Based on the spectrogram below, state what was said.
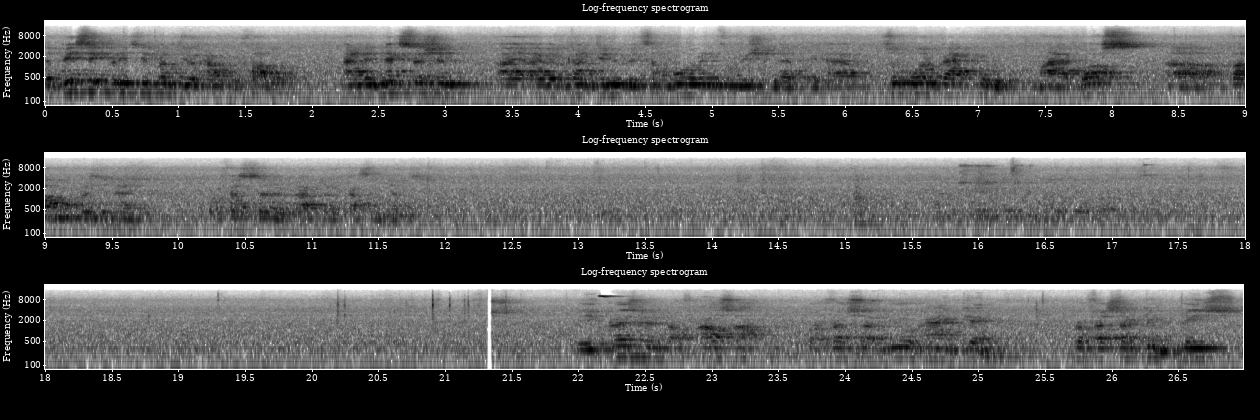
the basic principles you have to follow. And in next session, I, I will continue with some more information that we have. So over back to my boss, uh, former president, Professor Dr. Qasim Johnson. The president of CALSA, Professor Yoo Hang Kim. Professor Kim, please.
